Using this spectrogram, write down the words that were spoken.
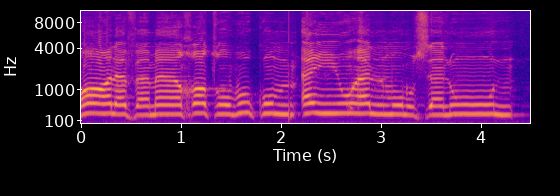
قال فما خطبكم أيها المرسلون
